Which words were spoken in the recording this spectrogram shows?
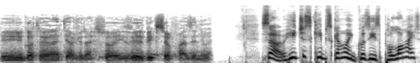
You got an interview there, so it's a very big surprise anyway. So he just keeps going because he's polite.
